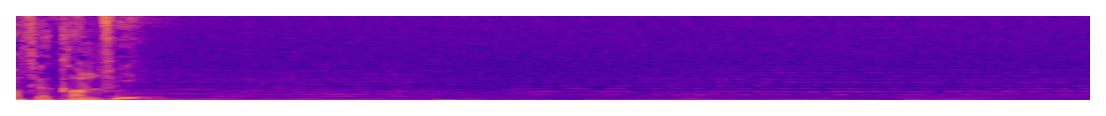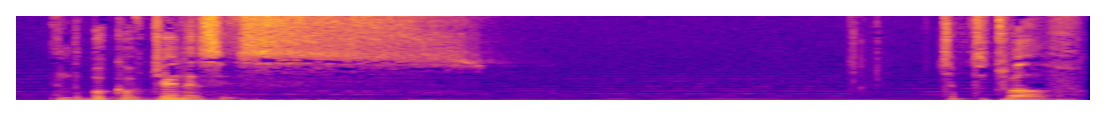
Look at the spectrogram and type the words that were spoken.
of your country. In the book of Genesis, chapter 12,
